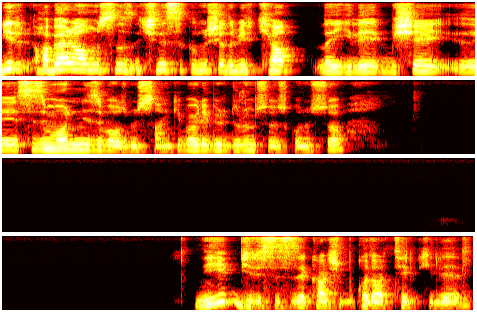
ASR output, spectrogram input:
bir haber almışsınız, içiniz sıkılmış ya da bir kağıtla ilgili bir şey e, sizin moralinizi bozmuş sanki. Böyle bir durum söz konusu. Niye birisi size karşı bu kadar tepkili?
